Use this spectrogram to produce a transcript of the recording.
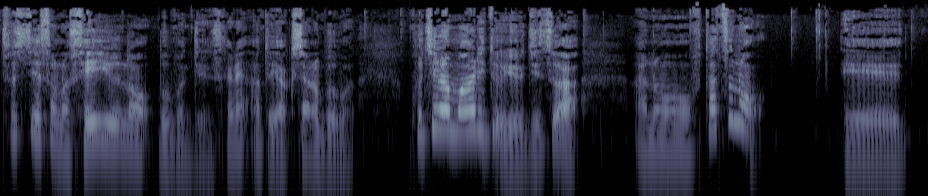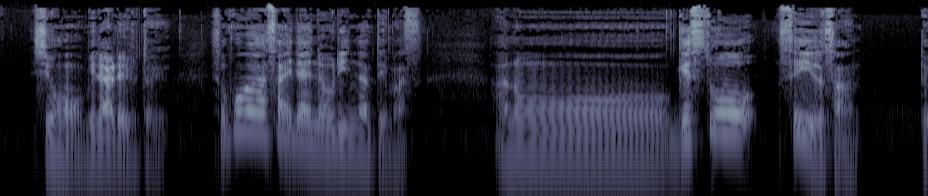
そしてその声優の部分っていうんですかね、あと役者の部分、こちらもありという、実は、あの、2つの、えー、資本を見られるという、そこが最大の売りになっています。あのー、ゲスト声優さんと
